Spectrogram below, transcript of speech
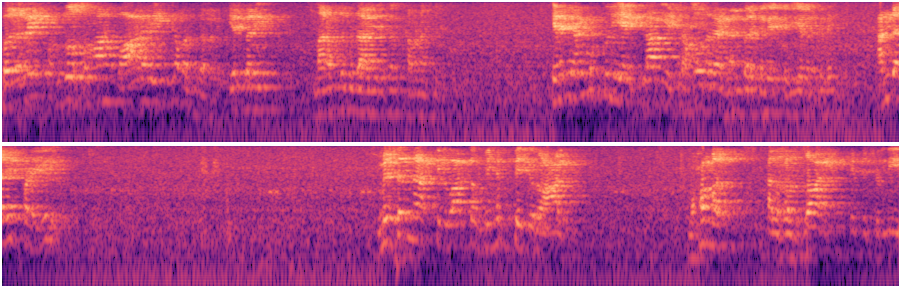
பிறரை சந்தோஷமாக வாழ வைக்க வந்தவர் என்பதை மறந்து விடாதீர்கள் கவனத்தில் எனவே அன்புக்குரிய இஸ்லாமிய சகோதர நண்பர்களே பெரியவர்களே அந்த அடிப்படையில் மிசர் நாட்டில் வாழ்ந்த மிகப்பெரிய ஒரு ஆள் முகமது அல் ஹசாலி என்று சொல்லி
